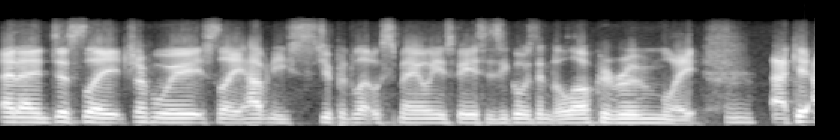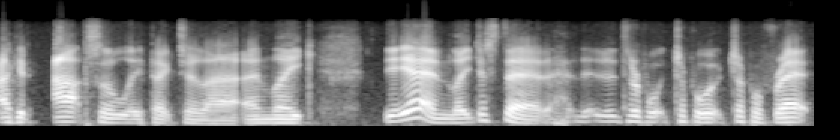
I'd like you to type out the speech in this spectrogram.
and then just like Triple H, like having his stupid little smile on his face as he goes into the locker room. Like, Mm. I could, I could absolutely picture that, and like, yeah, and like just uh, the, the triple, triple, triple threat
